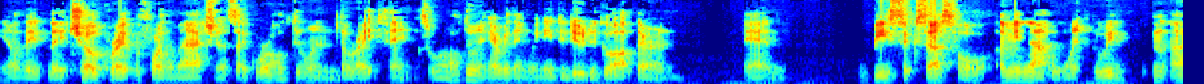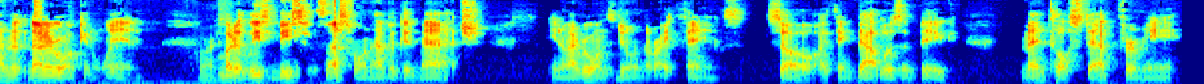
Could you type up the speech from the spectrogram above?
you know, they, they choke right before the match, and it's like we're all doing the right things. We're all doing everything we need to do to go out there and and be successful. I mean, not win, we not, not everyone can win, but at least be successful and have a good match. You know, everyone's doing the right things. So I think that was a big mental step for me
